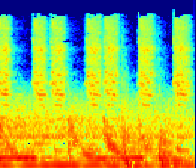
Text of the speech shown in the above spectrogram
Thank you.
